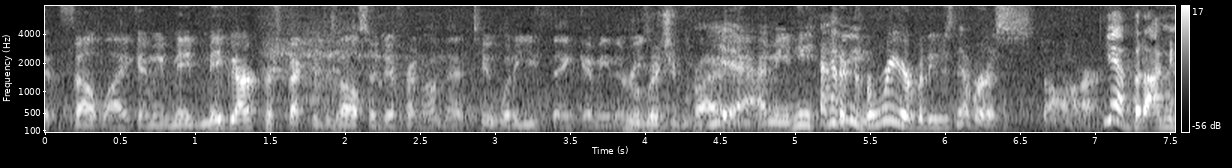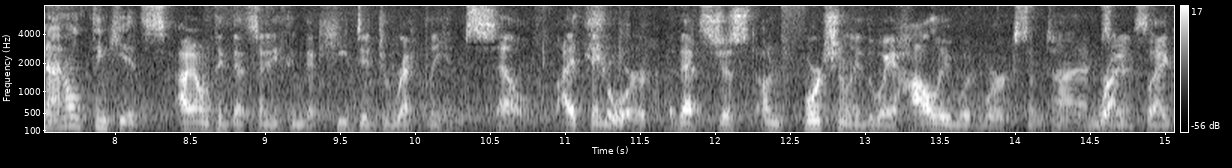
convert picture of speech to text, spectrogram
it felt like. I mean, maybe, maybe our perspective is also different on that too. What do you think? I mean, the Who, reason. Richard Pryor? Yeah, I mean, he had a career, but he was never a star. yeah, but I mean, I don't think it's I don't think that's anything that he did directly himself. I think Sure. that's just unfortunately the way Hollywood works sometimes. Right. And it's like,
